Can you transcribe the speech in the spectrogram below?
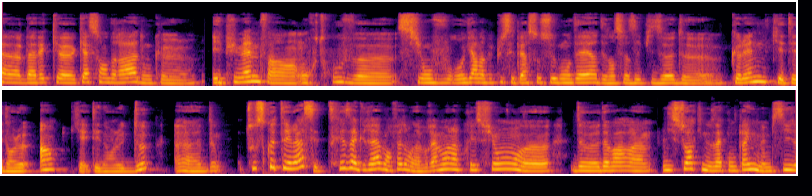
euh, bah, avec euh, Cassandra, donc euh, et puis même, enfin, on retrouve euh, si on vous regarde un peu plus ces persos secondaires des anciens épisodes, euh, Cullen qui était dans le 1, qui a été dans le 2. Euh, donc tout ce côté-là, c'est très agréable. En fait, on a vraiment l'impression d'avoir euh, une histoire qui nous accompagne, même si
